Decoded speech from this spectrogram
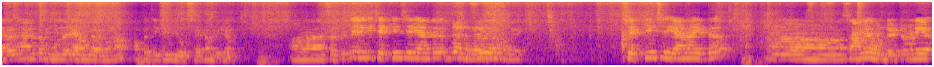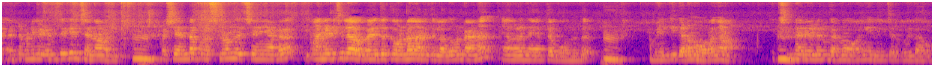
ഇറങ്ങാണ്ട് മൂന്നര ആകുമ്പോൾ ഇറങ്ങണം. അപ്പത്തേക്കും ജോസേട്ടൻ വരും. സത്യത്തിൽ എനിക്ക് ചെക്ക് ഇൻ ചെയ്യാണ്ട് ചെക്ക് ഇൻ ചെയ്യാനായിട്ട് സമയമുണ്ട്. എട്ട് മണി എട്ട് മണി കഴിയുമ്പോഴത്തേക്കും ചെന്നാൽ മതി. പക്ഷെ എന്താ പ്രശ്നം എന്ന് വെച്ച് കഴിഞ്ഞാൽ മണ്ണിടിച്ചില ഇതൊക്കെ ഉണ്ടോ നടത്തില്ല അതുകൊണ്ടാണ് ഞങ്ങൾ നേരത്തെ പോകുന്നത്. അപ്പൊ എനിക്ക് കിടന്ന് ഉറങ്ങണം. ഇച്ചിരി കാരണം ഉറങ്ങിയില്ലെങ്കിൽ ചിലപ്പോൾ ഇതാവും.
